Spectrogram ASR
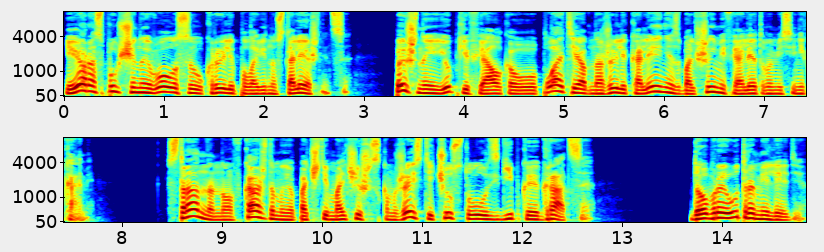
Ее распущенные волосы укрыли половину столешницы. Пышные юбки фиалкового платья обнажили колени с большими фиолетовыми синяками. Странно, но в каждом ее почти мальчишеском жесте чувствовалась гибкая грация. «Доброе утро, миледи»,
